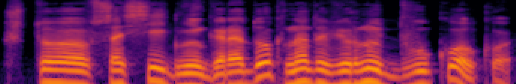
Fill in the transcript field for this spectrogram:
что в соседний городок надо вернуть двуколку.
